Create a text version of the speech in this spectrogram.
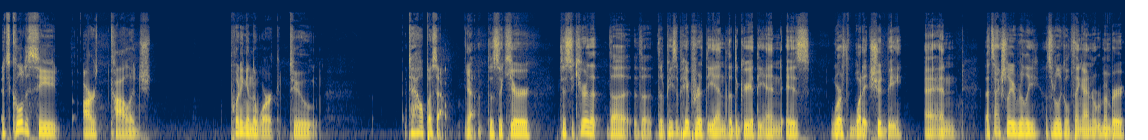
it's cool to see our college putting in the work to to help us out. Yeah, to secure to secure that the, the the piece of paper at the end, the degree at the end, is worth what it should be, and that's actually a really that's a really cool thing. I remember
